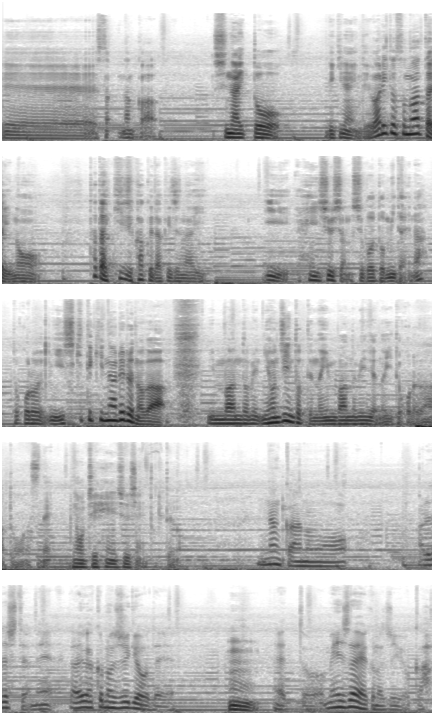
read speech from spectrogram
えーなんかしないとできないんで割とそのあたりのただ記事書くだけじゃないいい編集者の仕事みたいなところに意識的になれるのがインバウンドメ日本人にとってのインバウンドメディアのいいところだなと思いますね。日本人編集者にとっての。なんかあのあれでしたよね。大学の授業で、うん。えっと、明治大学の授業か。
